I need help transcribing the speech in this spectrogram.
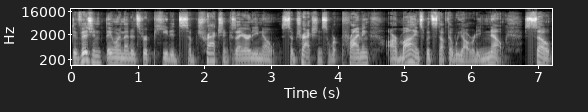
division, they learn that it's repeated subtraction because I already know subtraction. So we're priming our minds with stuff that we already know. So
